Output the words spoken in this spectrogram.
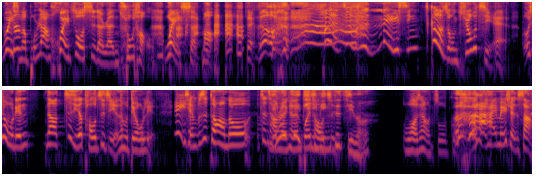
为什么不让会做事的人出头？为什么？对，然后 他们就是内心各种纠结，而且我连那自己都投自己也那么丢脸。因为以前不是通常都正常人可能不会投自己吗？我好像有做过，还没选上。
